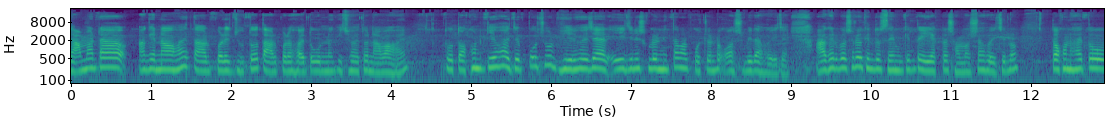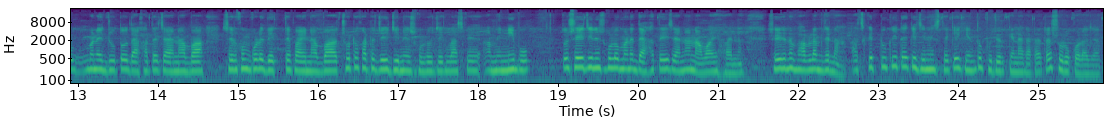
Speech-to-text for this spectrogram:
জামাটা আগে নেওয়া হয়, তারপরে জুতো, তারপরে হয়তো অন্য কিছু হয়তো নেওয়া হয়। তো তখন কী হয় যে প্রচুর ভিড় হয়ে যায় আর এই জিনিসগুলো নিতে আমার প্রচণ্ড অসুবিধা হয়ে যায়। আগের বছরও কিন্তু সেম কিন্তু এই একটা সমস্যা হয়েছিল। তখন হয়তো মানে জুতো দেখাতে চায় না বা সেরকম করে দেখতে পাই না বা ছোটোখাটো যেই জিনিসগুলো যেগুলো আজকে আমি নিব, তো সেই জিনিসগুলো মানে দেখাতেই চায় না, নেওয়াই হয় না। সেই জন্য ভাবলাম যে না আজকে টুকিটাকি জিনিস থেকে কিন্তু পুজোর কেনাকাটাটা শুরু করা যাক।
